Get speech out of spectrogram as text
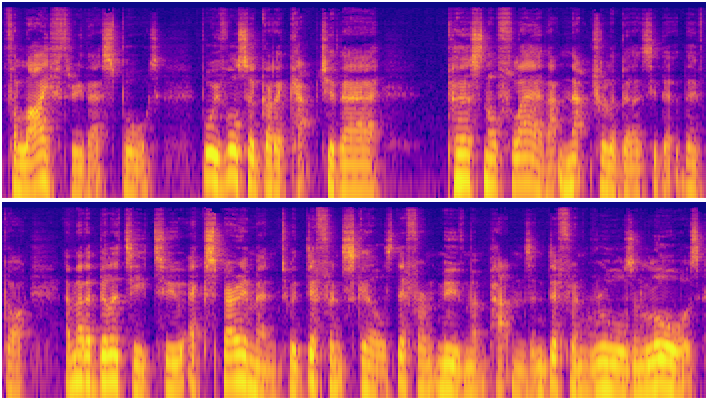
for life through their sport. But we've also got to capture their personal flair, that natural ability that they've got, and that ability to experiment with different skills, different movement patterns, and different rules and laws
